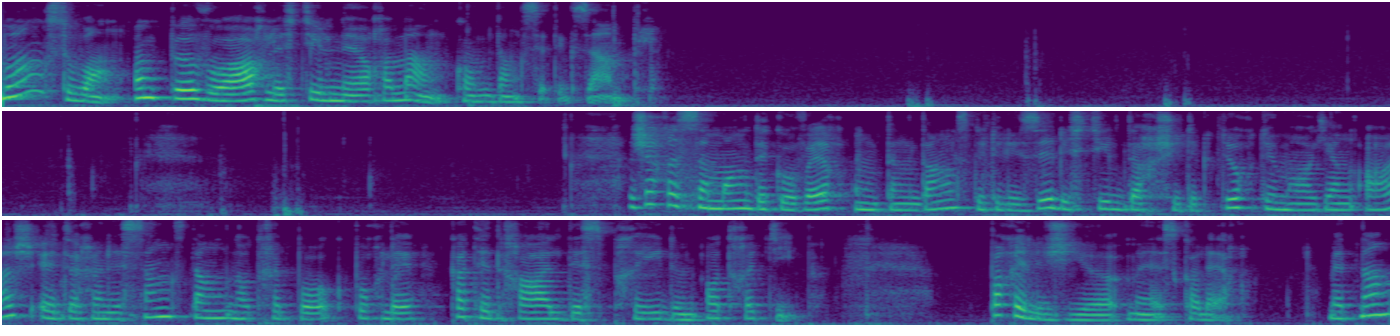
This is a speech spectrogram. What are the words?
Moins souvent, on peut voir le style néo-roman, comme dans cet exemple. J'ai récemment découvert une tendance d'utiliser le style d'architecture du Moyen Âge et de Renaissance dans notre époque pour les cathédrales d'esprit d'un autre type. Pas religieux, mais scolaire. Maintenant,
